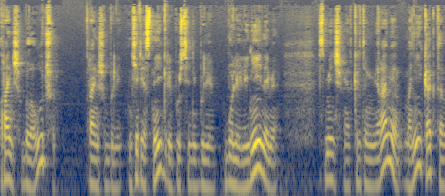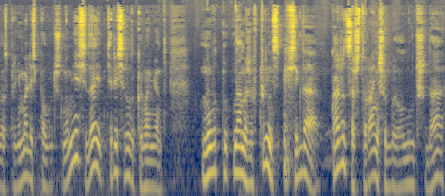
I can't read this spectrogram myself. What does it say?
раньше было лучше. Раньше были интересные игры, пусть они были более линейными, с меньшими открытыми мирами, они как-то воспринимались получше. Но мне всегда интересен такой момент. Ну вот нам же, в принципе, всегда кажется, что раньше было лучше, да.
